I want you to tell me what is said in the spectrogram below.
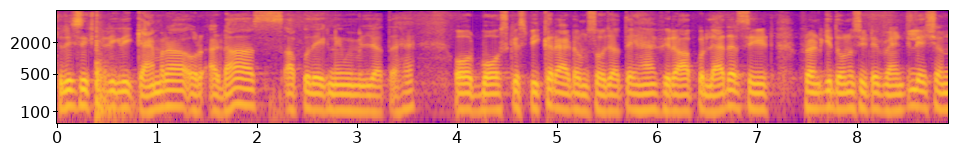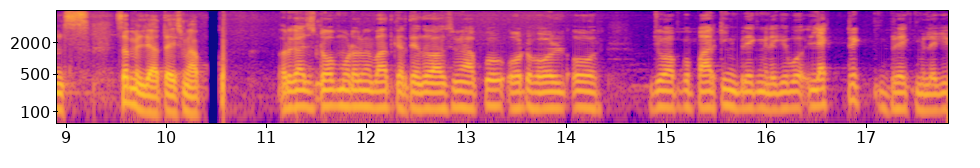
360 डिग्री कैमरा और अडास आपको देखने में मिल जाता है। और बॉस के स्पीकर एड ऑनस हो जाते हैं। फिर आपको लेदर सीट फ्रंट की दोनों सीटें वेंटिलेशंस सब मिल जाता है इसमें आपको। और गाइस टॉप मॉडल में बात करते हैं तो उसमें आपको ऑटो होल्ड और जो आपको पार्किंग ब्रेक मिलेगी, वो इलेक्ट्रिक ब्रेक मिलेगी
